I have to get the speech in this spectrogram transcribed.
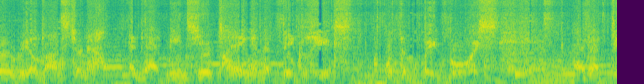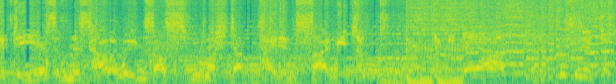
You're a real monster now, and that means you're playing in the big leagues with the big boys. I got 50 years of missed Halloweens all smushed up tight inside me just get out. This isn't just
